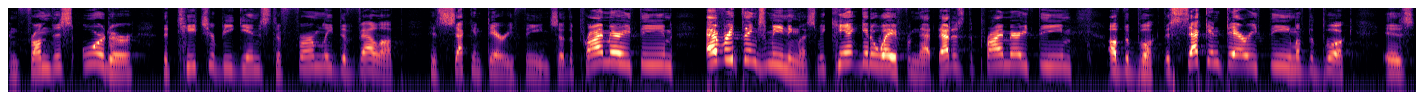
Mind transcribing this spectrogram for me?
And from this order, the teacher begins to firmly develop his secondary theme. So the primary theme, everything's meaningless. We can't get away from that. That is the primary theme of the book. The secondary theme of the book is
